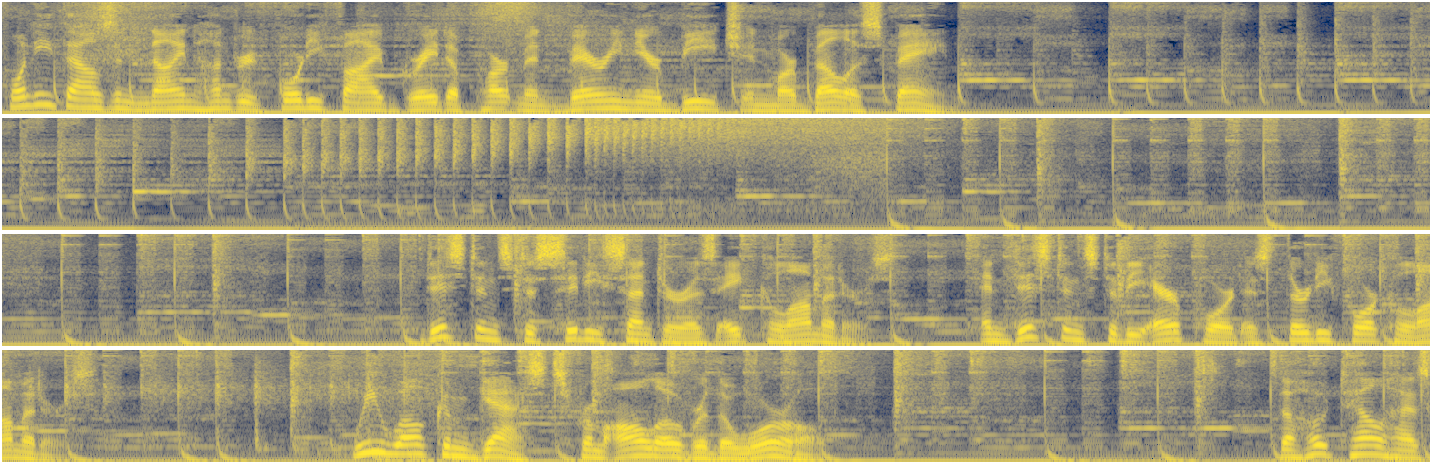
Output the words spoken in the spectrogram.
20,945 great apartment very near beach in Marbella, Spain. Distance to city center is 8 kilometers. And distance to the airport is 34 kilometers. We welcome guests from all over the world. The hotel has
